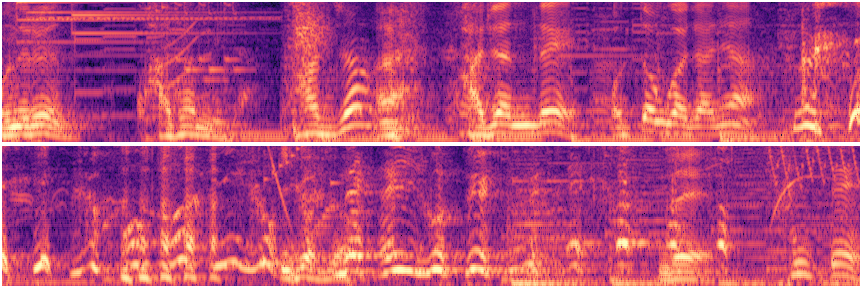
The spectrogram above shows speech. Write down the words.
오늘은 과자입니다. 과자? 아, 과자인데 어떤 과자냐? 이거죠. 내가 이거 때문에. 네. 한때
